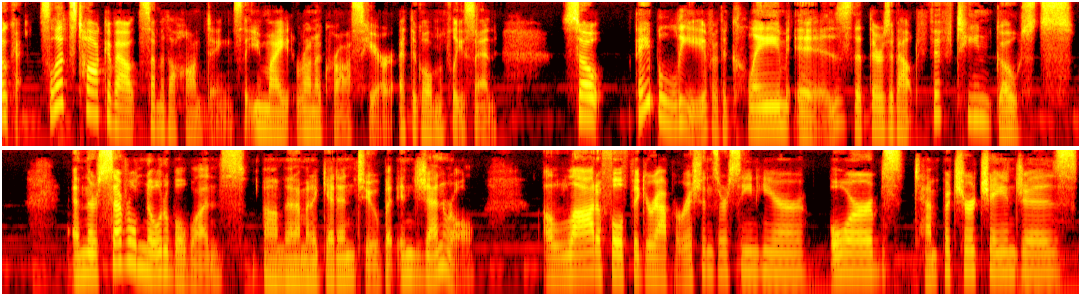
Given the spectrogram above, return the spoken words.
Okay, so let's talk about some of the hauntings that you might run across here at the Golden Fleece Inn. So they believe, or the claim is, that there's about 15 ghosts. And there's several notable ones um, that I'm going to get into. But in general, a lot of full figure apparitions are seen here orbs, temperature changes,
